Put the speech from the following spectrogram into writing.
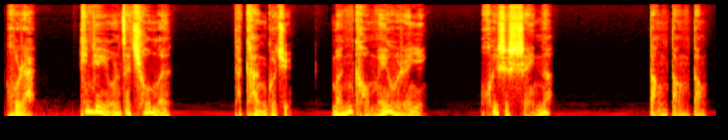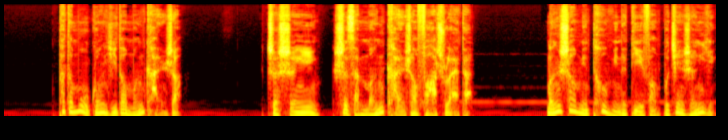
忽然，听见有人在敲门。他看过去，门口没有人影，会是谁呢？当当当，他的目光移到门槛上，这声音是在门槛上发出来的。门上面透明的地方不见人影。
